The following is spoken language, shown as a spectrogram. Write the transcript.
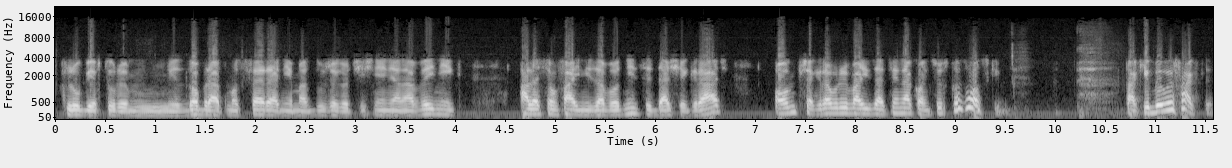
w klubie, w którym jest dobra atmosfera, nie ma dużego ciśnienia na wynik, ale są fajni zawodnicy, da się grać, on przegrał rywalizację na końcu z Kozłowskim. Takie były fakty.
